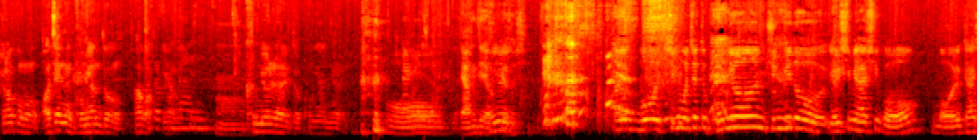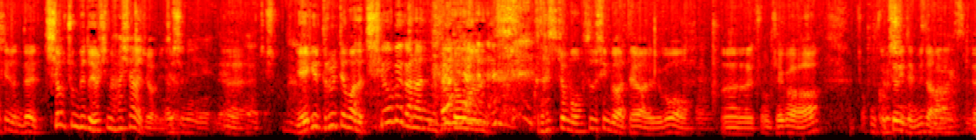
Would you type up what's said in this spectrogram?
그러고 뭐 어제는 공연도 하고 왔고요. 어, 금요일 날도 공연을 오. 양재 그게- 역교도시. 아니, 뭐, 지금 어쨌든 공연 준비도 열심히 하시고, 뭐, 이렇게 하시는데, 취업 준비도 열심히 하셔야죠. 이제. 열심히 네, 네. 해야죠. 얘기를 들을 때마다 취업에 관한 활동은 그다지 좀 없으신 것 같아가지고, 예, 좀 제가 조금 걱정이 됩니다. 예,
